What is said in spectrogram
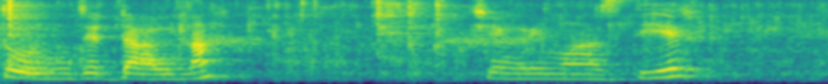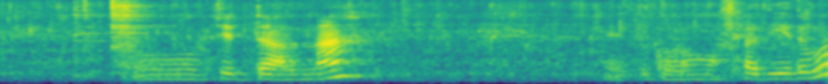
তরমুজের ডালনা, চিংড়ি মাছ দিয়ে তরমুজের ডালনা। একটু গরম মশলা দিয়ে দেবো।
